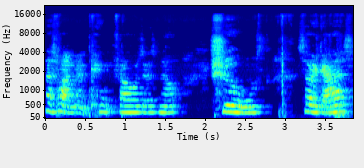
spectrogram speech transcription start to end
That's what I meant. Pink trousers, not shoes. Sorry, guys.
